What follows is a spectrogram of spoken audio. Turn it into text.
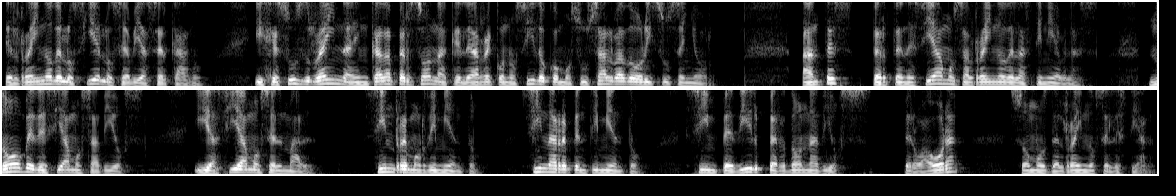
el reino de los cielos se había acercado, y Jesús reina en cada persona que le ha reconocido como su Salvador y su Señor. Antes pertenecíamos al reino de las tinieblas, no obedecíamos a Dios y hacíamos el mal, sin remordimiento, sin arrepentimiento, sin pedir perdón a Dios. Pero ahora somos del reino celestial.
